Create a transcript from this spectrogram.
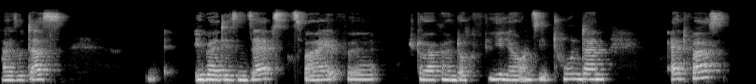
Also das über diesen Selbstzweifel stolpern doch viele und sie tun dann etwas,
